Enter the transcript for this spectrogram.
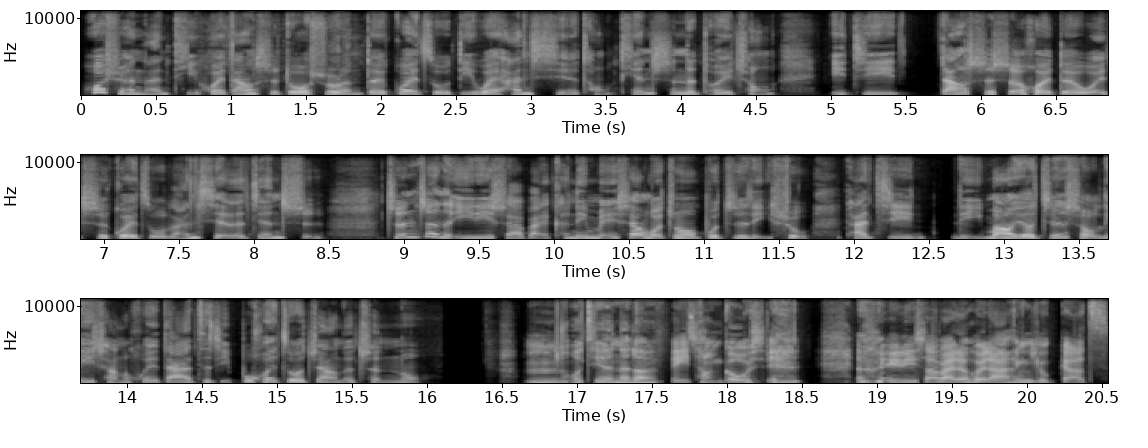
或许很难体会当时多数人对贵族地位和血统天生的推崇，以及当时社会对维持贵族蓝血的坚持。真正的伊丽莎白肯定没像我这么不知礼数，她既礼貌又坚守立场的回答自己不会做这样的承诺。嗯，我记得那段非常狗血，伊丽莎白的回答很有 guts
